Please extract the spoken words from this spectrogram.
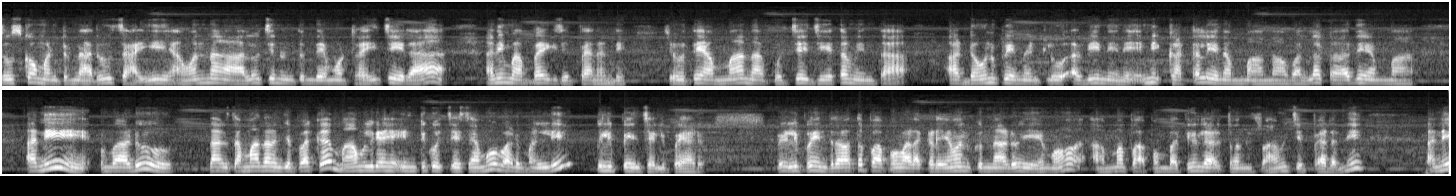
చూసుకోమంటున్నారు. సాయి ఏమన్నా ఆలోచన ఉంటుందేమో ట్రై చేయరా అని మా అబ్బాయికి చెప్పానండి. చెబితే అమ్మ నాకు వచ్చే జీతం ఇంత ఆ డౌన్ పేమెంట్లు అవి నేనేమి కట్టలేనమ్మా నా వల్ల కాదే అమ్మా అని వాడు నాకు సమాధానం చెప్పాక మామూలుగా ఇంటికి వచ్చేసాము. వాడు మళ్ళీ ఫిలిప్పైన్స్ వెళ్ళిపోయాడు వెళ్ళిపోయిన తర్వాత పాపం వాడు అక్కడ ఏమనుకున్నాడు ఏమో అమ్మ పాపం బతిలాడుతోంది స్వామి చెప్పాడని అని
